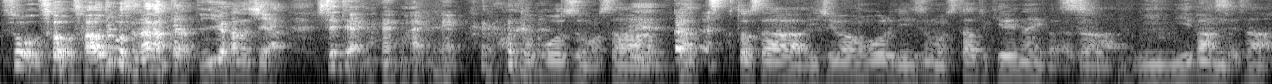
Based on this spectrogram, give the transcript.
そうそうアウトコースなかったらっていう話やしてたよね前ね。アウトコースもさがっつくとさ1番ホールでいつもスタート切れないからさ 2, 2番でさ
